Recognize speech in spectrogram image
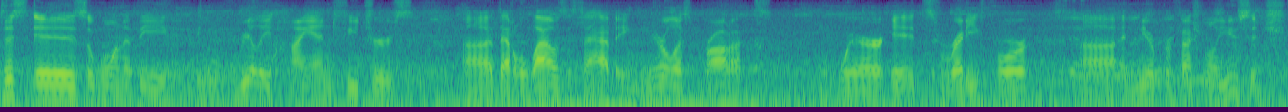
this is one of the, the really high-end features uh, that allows us to have a mirrorless product where it's ready for uh, a near professional usage.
